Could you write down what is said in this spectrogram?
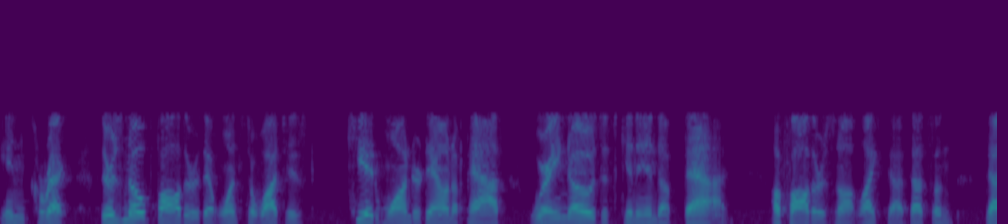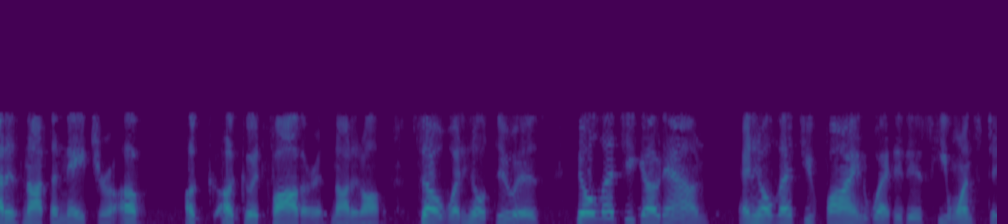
incorrect. There's no father that wants to watch his kid wander down a path where he knows it's going to end up bad. A father is not like that. That's un, that is not the nature of a, a good father. Not at all. So what he'll do is he'll let you go down and he'll let you find what it is he wants to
